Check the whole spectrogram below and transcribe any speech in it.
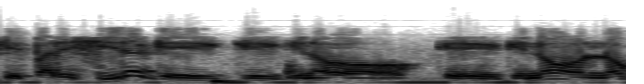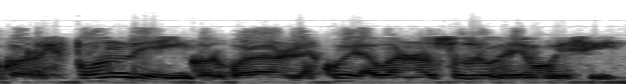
que pareciera que, que, no, que no, no corresponde incorporarlo en la escuela. Bueno, nosotros creemos que sí.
